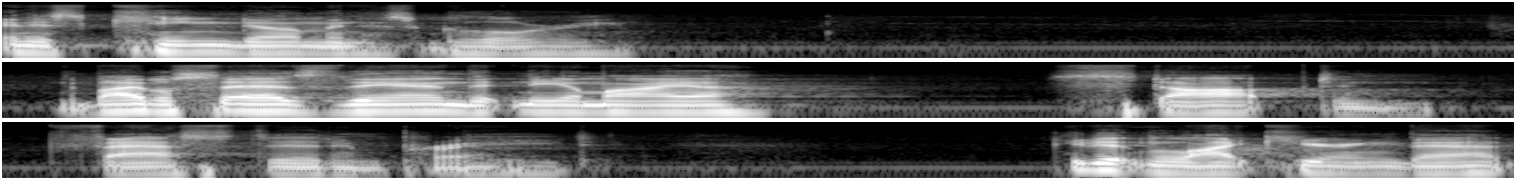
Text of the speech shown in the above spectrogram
and His kingdom and His glory. The Bible says then that Nehemiah stopped and fasted and prayed. He didn't like hearing that.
